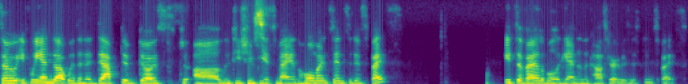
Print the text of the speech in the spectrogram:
So if we end up with an adaptive dosed uh, lutetium psma in the hormone sensitive space it's available again in the castrate resistant space.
